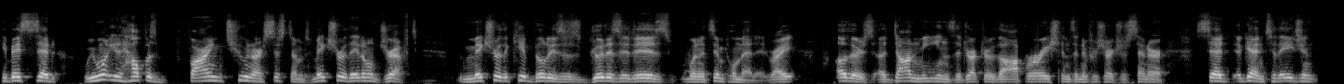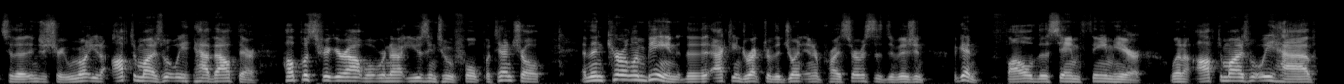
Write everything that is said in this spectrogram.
He basically said, We want you to help us fine tune our systems, make sure they don't drift, make sure the capability is as good as it is when it's implemented, right? Others. Uh, Don Means, the director of the Operations and Infrastructure Center, said again to the agent, to the industry, we want you to optimize what we have out there. Help us figure out what we're not using to a full potential. And then Carolyn Bean, the acting director of the Joint Enterprise Services Division, again, followed the same theme here. We want to optimize what we have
